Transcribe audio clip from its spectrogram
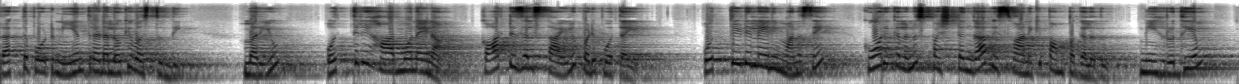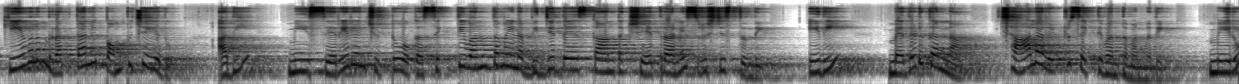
రక్తపోటు నియంత్రణలోకి వస్తుంది. మరియు ఒత్తిడి హార్మోన్ అయిన కార్టిజల్ స్థాయిలు పడిపోతాయి. ఒత్తిడి లేని మనసే కోరికలను స్పష్టంగా విశ్వానికి పంపగలదు. మీ హృదయం కేవలం రక్తాన్ని పంపు చేయదు. అది మీ శరీరం చుట్టూ ఒక శక్తివంతమైన విద్యుదయస్కాంత క్షేత్రాన్ని సృష్టిస్తుంది. ఇది మెదడు కన్నా చాలా రెట్లు శక్తివంతమన్నది. మీరు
